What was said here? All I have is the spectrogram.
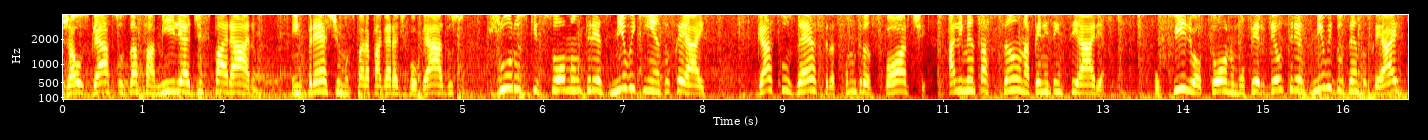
Já os gastos da família dispararam. Empréstimos para pagar advogados, juros que somam R$ 3.500. Gastos extras com transporte, alimentação na penitenciária. O filho autônomo perdeu R$ 3.200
